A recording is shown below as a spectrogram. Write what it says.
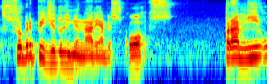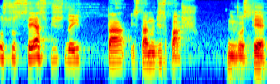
Sobre pedido liminar em habeas corpus, para mim o sucesso disso daí tá, está no despacho. Em você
